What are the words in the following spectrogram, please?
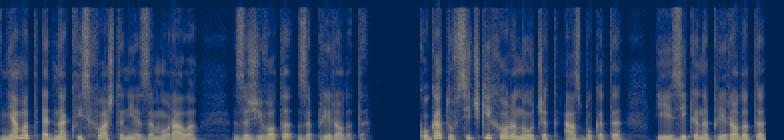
нямат еднакви схващания за морала, за живота, за природата. Когато всички хора научат азбуката и езика на природата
